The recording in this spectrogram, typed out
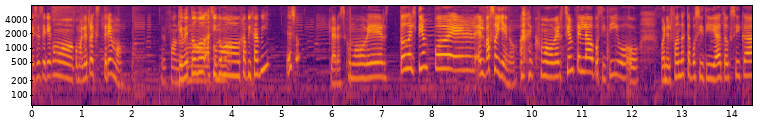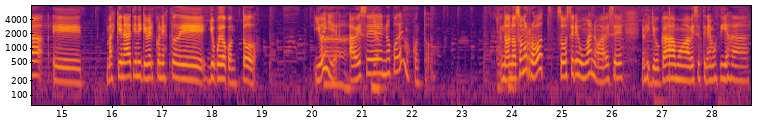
Ese sería como, como el otro extremo, en el fondo. Que ve como- todo así como, happy happy, ¿eso? Claro, es como ver todo el tiempo el, el vaso lleno, como ver siempre el lado positivo o, o en el fondo esta positividad tóxica eh, más que nada tiene que ver con esto de yo puedo con todo. Y oye, Ah, a veces no podemos con todo. No, no somos robots, somos seres humanos. A veces nos equivocamos, a veces tenemos días,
